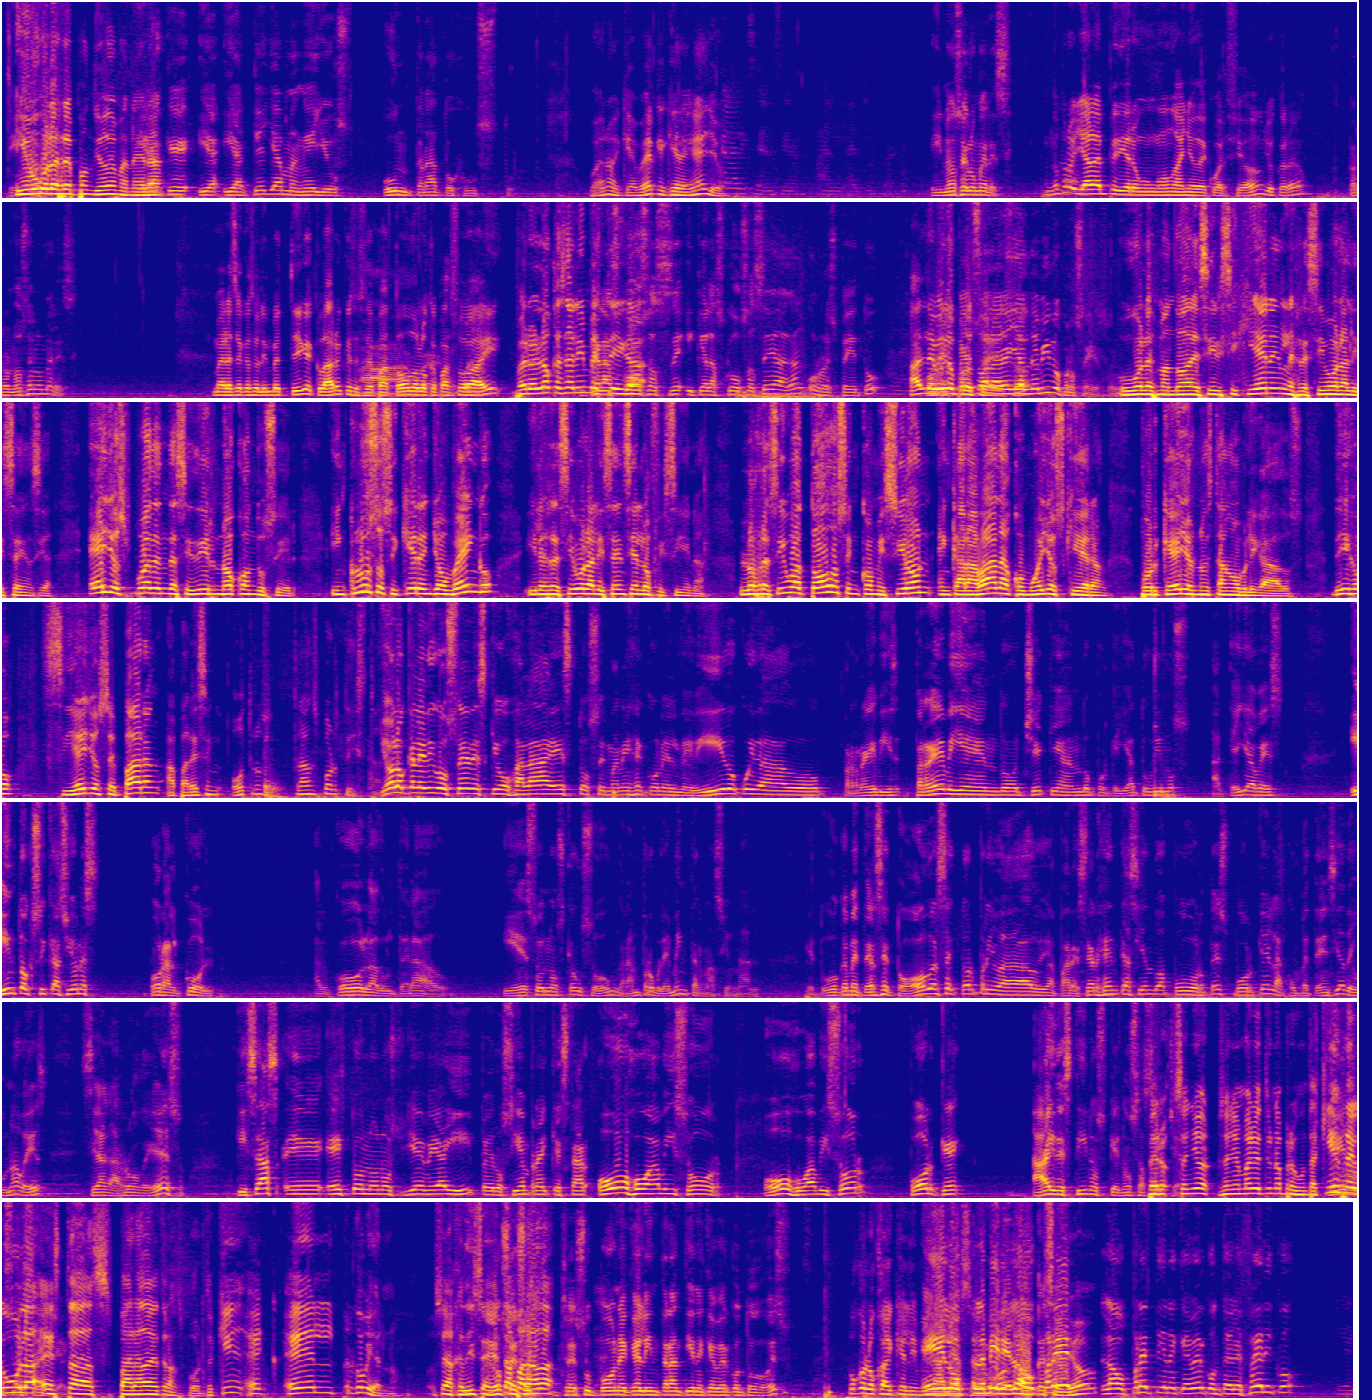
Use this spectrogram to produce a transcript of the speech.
Y Y Hugo le respondió de ¿Y manera, a, qué, y, a, y a qué llaman ellos un trato justo? bueno, hay que ver qué quieren ellos. Y no se lo merece. No, pero ya le pidieron un, un año de coerción, yo creo. Pero no se lo merece. Merece que se le investigue, claro, y que se sepa Ah, todo lo que pasó ahí. Pero es lo que se le Y que, las investiga. cosas se, y que las cosas se hagan con respeto Al con debido respeto a la ley y proceso. al debido proceso. Hugo les mandó a decir, si quieren les recibo la licencia. Ellos pueden decidir no conducir. Incluso si quieren yo vengo y les recibo la licencia en la oficina. Los recibo a todos en comisión, en caravana, como ellos quieran, porque ellos no están obligados. Dijo, si ellos se paran, aparecen otros transportistas. Yo lo que le digo a ustedes es que ojalá esto se maneje con el debido cuidado, previ- previendo, chequeando, porque ya tuvimos aquella vez intoxicaciones por alcohol, alcohol adulterado, y eso nos causó un gran problema internacional, que tuvo que meterse todo el sector privado y aparecer gente haciendo aportes porque la competencia de una vez se agarró de eso. Quizás eh, esto no nos lleve ahí, pero siempre hay que estar ojo avisor, ojo avisor, porque hay destinos que nos acechan. Pero, señor, señor Mario, tiene una pregunta. ¿Quién ¿Qué nos regula estas paradas de transporte? ¿Quién? Eh, el, el gobierno. O sea, que dice, No esta se, su- parada... se supone que el Intran tiene que ver con todo eso. Poco lo que hay que eliminar. El op- hacer mire, otra, la OPRED, la OPRED tiene que ver con teleférico,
